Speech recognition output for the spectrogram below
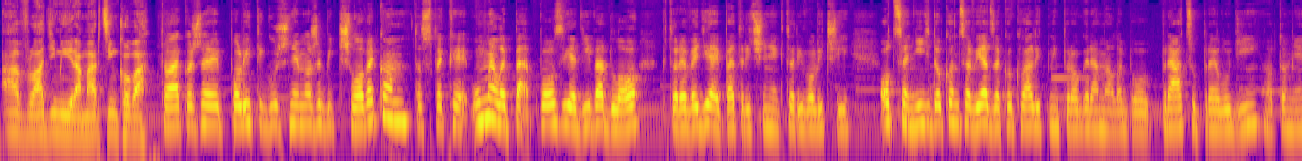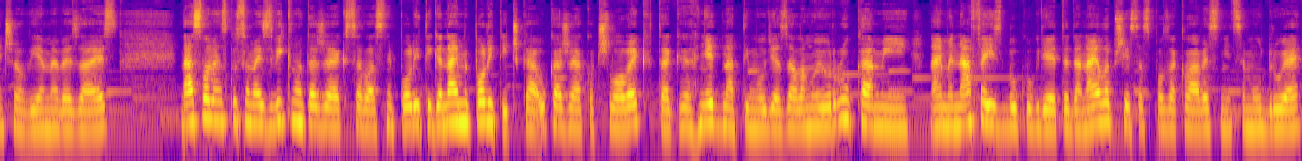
a Vladimíra Marcinková. To akože politik už nemôže byť človekom, to sú také umelé pózy divadlo, ktoré vedia aj patrične niektorí voliči oceniť, dokonca viac ako kvalitný program alebo prácu pre ľudí, o tom niečo vieme v SAS. Na Slovensku som aj zvyknutá, že ak sa vlastne politika, najmä politička, ukáže ako človek, tak hneď nad tým ľudia zalamujú rukami, najmä na Facebooku, kde je teda najlepšie sa spoza klávesnice mudruje.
